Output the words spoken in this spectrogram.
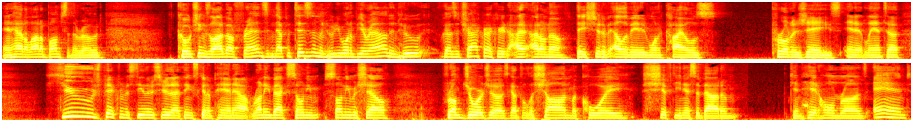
and had a lot of bumps in the road. Coaching's a lot about friends and nepotism and who do you want to be around and who, who has a track record. I, I don't know. They should have elevated one of Kyle's proteges in Atlanta. Huge pick from the Steelers here that I think is going to pan out. Running back Sony, Sony Michel from Georgia has got the LeSean McCoy shiftiness about him can hit home runs, and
